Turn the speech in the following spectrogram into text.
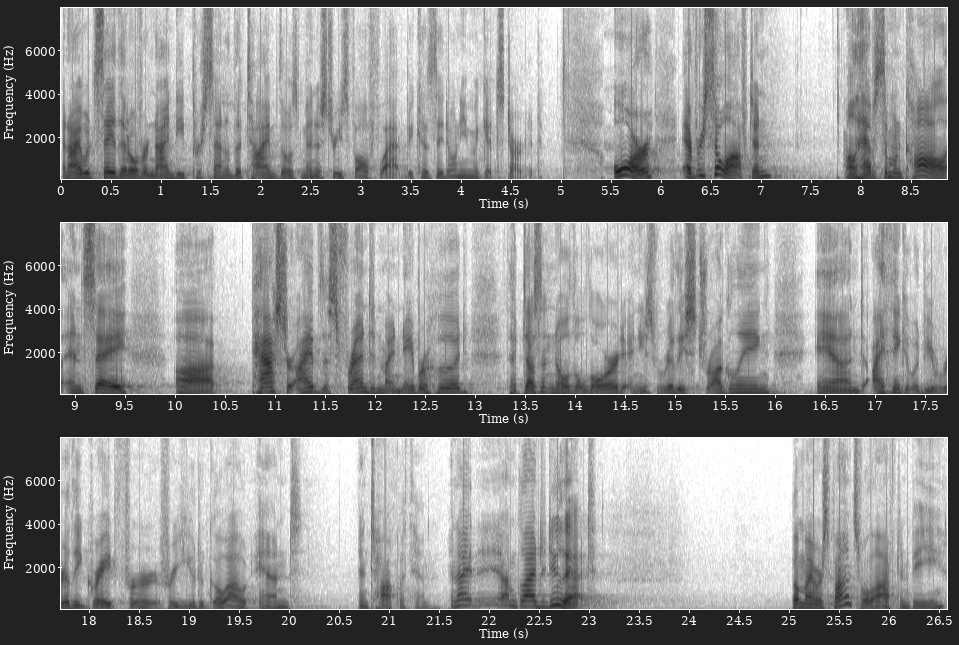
And I would say that over 90% of the time, those ministries fall flat because they don't even get started. Or every so often, I'll have someone call and say, uh, Pastor, I have this friend in my neighborhood that doesn't know the Lord and he's really struggling. And I think it would be really great for, for you to go out and, and talk with him. And I, I'm glad to do that. But my response will often be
